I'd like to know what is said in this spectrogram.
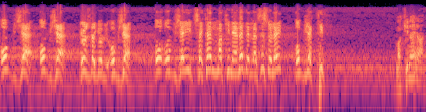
Obje, obje. Gözle görülüyor, obje. O objeyi çeken makineye ne derler siz söyleyin? Objektif. Makine yani.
